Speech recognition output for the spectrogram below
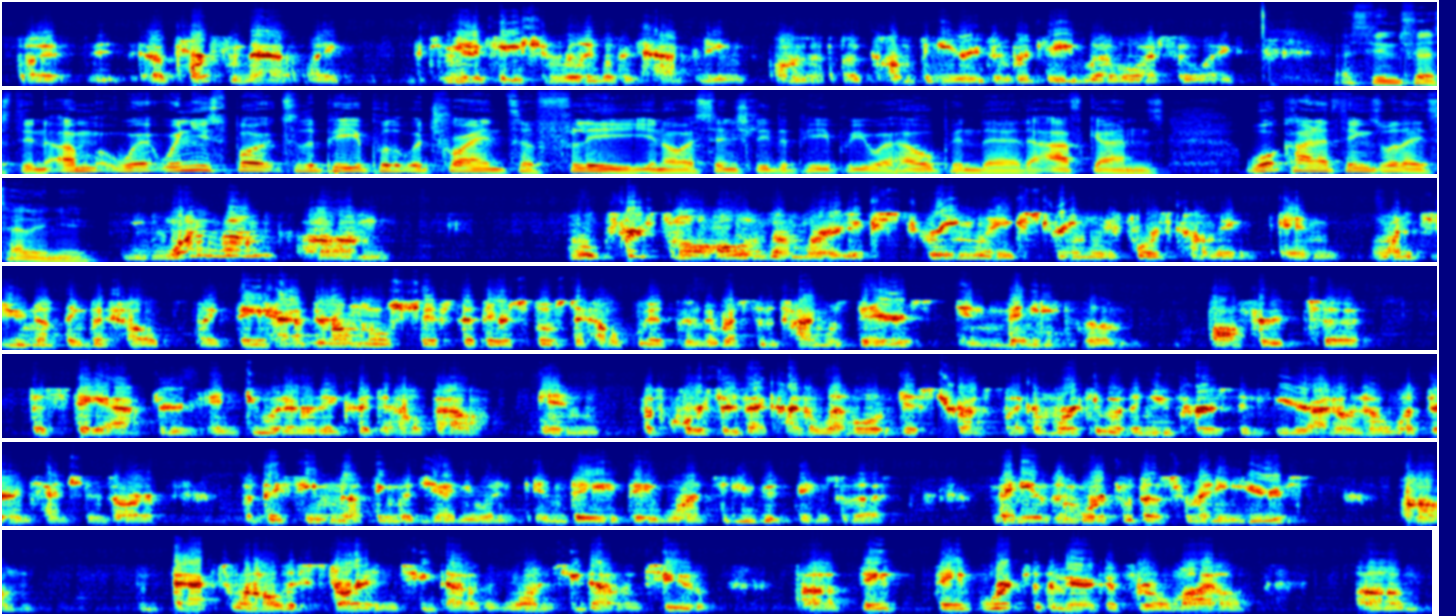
But apart from that, like the communication really wasn't happening on a, a, company or even brigade level. I feel like that's interesting. Um, when you spoke to the people that were trying to flee, you know, essentially the people you were helping there, the Afghans, what kind of things were they telling you? One of them, um, first of all, all of them were extremely, extremely forthcoming and wanted to do nothing but help. Like they had their own little shifts that they were supposed to help with, and the rest of the time was theirs. And many of them offered to to stay after and do whatever they could to help out. And of course, there's that kind of level of distrust. Like I'm working with a new person here. I don't know what their intentions are, but they seem nothing but genuine, and they they want to do good things with us. Many of them worked with us for many years. Um, back to when all this started in 2001, 2002. Uh, they they've worked with America for a while. Um,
